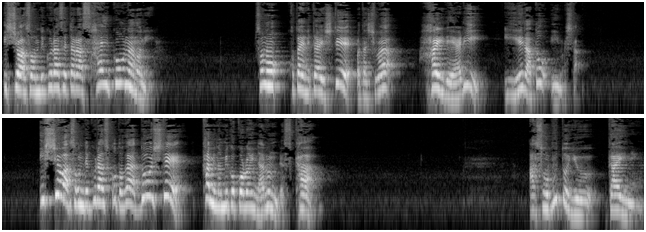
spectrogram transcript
一生遊んで暮らせたら最高なのに、その答えに対して私は、はいであり、いいえだと言いました。一生遊んで暮らすことがどうして神の御心になるんですか？遊ぶという概念。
